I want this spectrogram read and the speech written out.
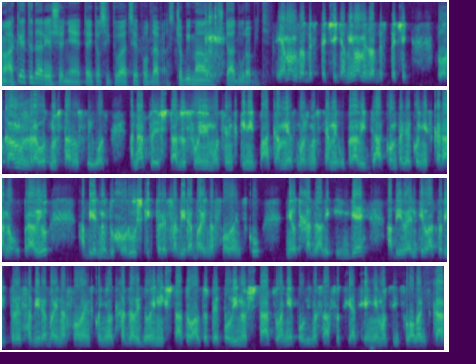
No aké je teda riešenie tejto situácie podľa vás? Čo by mal štát urobiť? Ja mám zabezpečiť a my máme zabezpečiť lokálnu zdravotnú starostlivosť a na to je štát so svojimi mocenskými pákami a s možnosťami upraviť zákon, tak ako dneska ráno upravil, aby jednoducho rúšky, ktoré sa vyrábajú na Slovensku, neodchádzali inde, aby ventilátory, ktoré sa vyrábajú na Slovensku, neodchádzali do iných štátov, ale toto je povinnosť štátu a nie povinnosť asociácie nemocníc Slovenska,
